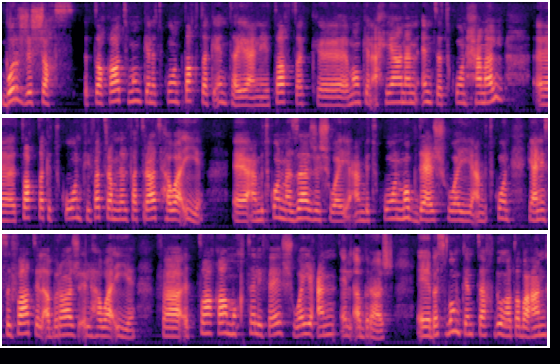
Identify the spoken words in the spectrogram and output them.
برج الشخص. الطاقات ممكن تكون طاقتك أنت يعني طاقتك آه، ممكن أحيانا أنت تكون حمل. آه، طاقتك تكون في فترة من الفترات هوائية. عم بتكون مزاج شوي عم بتكون مبدع شوي عم بتكون يعني صفات الأبراج الهوائية. فالطاقة مختلفة شوي عن الأبراج. إيه، بس ممكن تاخدوها طبعا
